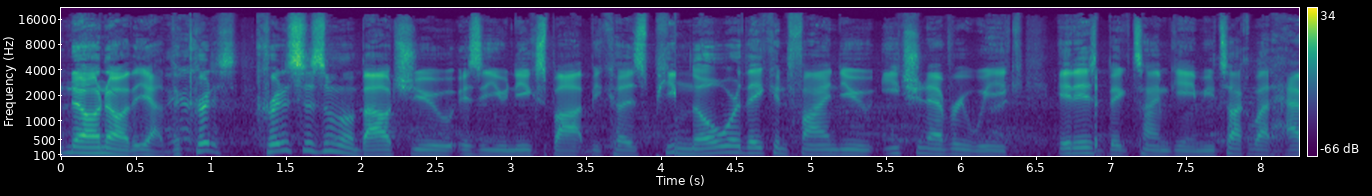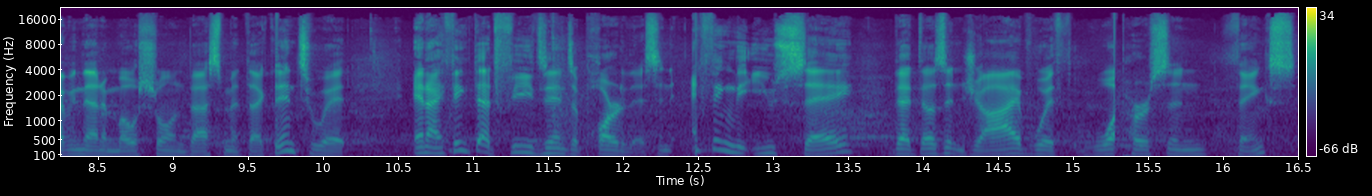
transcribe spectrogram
No, no, yeah. The criti- criticism about you is a unique spot because people know where they can find you each and every week. It is a big time game. You talk about having that emotional investment that into it. And I think that feeds into part of this. And anything that you say that doesn't jive with what person thinks,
